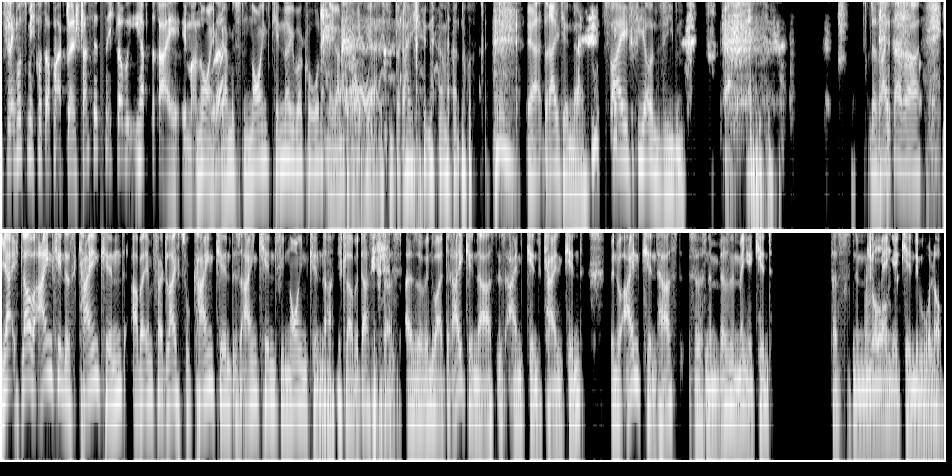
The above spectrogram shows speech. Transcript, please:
vielleicht musst du mich kurz auf den aktuellen Stand setzen. Ich glaube, ihr habt drei immer noch, neun. oder? Wir haben jetzt neun Kinder über Corona. Nee, wir haben drei. ja, es sind drei Kinder immer noch. Ja, drei Kinder. Zwei, vier und sieben. Ja. Das heißt aber, ja, ich glaube, ein Kind ist kein Kind, aber im Vergleich zu kein Kind ist ein Kind wie neun Kinder. Ich glaube, das ist das. Also, wenn du halt drei Kinder hast, ist ein Kind kein Kind. Wenn du ein Kind hast, ist das eine, das ist eine Menge Kind. Das ist eine und, Menge Kind im Urlaub.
